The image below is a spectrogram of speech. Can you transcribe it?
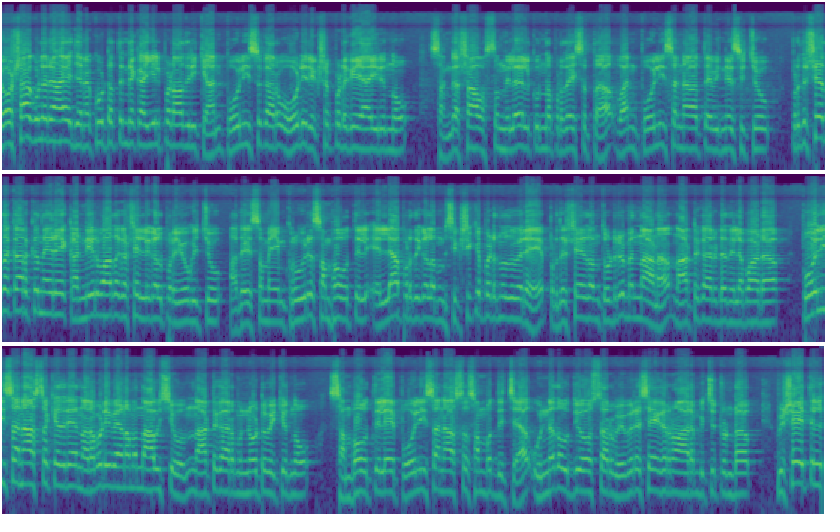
രോഷാകുലരായ ജനക്കൂട്ടത്തിന്റെ കയ്യിൽപ്പെടാതിരിക്കാൻ പോലീസുകാർ ഓടി രക്ഷപ്പെടുകയായിരുന്നു. സംഘർഷാവസ്ഥ നിലനിൽക്കുന്ന പ്രദേശത്ത് വൻ പോലീസ് സന്നാഹത്തെ വിന്യസിച്ചു. പ്രതിഷേധക്കാർക്ക് നേരെ കണ്ണീർവാതക ഷെല്ലുകൾ പ്രയോഗിച്ചു. അതേസമയം ക്രൂര സംഭവത്തിൽ എല്ലാ പ്രതികളും ശിക്ഷിക്കപ്പെടുന്നതുവരെ പ്രതിഷേധം തുടരുമെന്നാണ് നാട്ടുകാരുടെ നിലപാട്. പോലീസ് അനാസ്ഥക്കെതിരെ നടപടി വേണമെന്ന ആവശ്യവും നാട്ടുകാർ മുന്നോട്ട് വയ്ക്കുന്നു. സംഭവത്തിലെ പോലീസ് അനാസ്ഥ സംബന്ധിച്ച് ഉന്നത ഉദ്യോഗസ്ഥർ വിവരശേഖരണം ആരംഭിച്ചിട്ടുണ്ട്. വിഷയത്തിൽ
